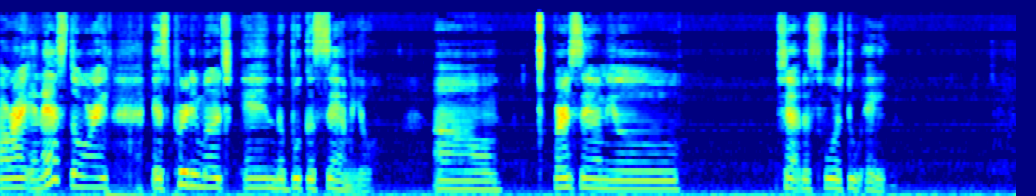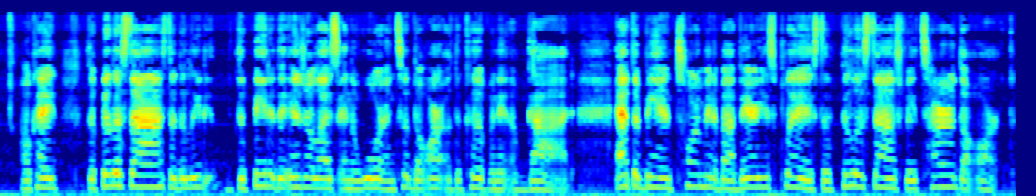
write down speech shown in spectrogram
All right, and that story is pretty much in the book of Samuel. Um, First Samuel chapters 4 through 8. Okay, the Philistines the deleted, defeated the Israelites in the war and took the Ark of the Covenant of God. After being tormented by various plagues, the Philistines returned the Ark.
